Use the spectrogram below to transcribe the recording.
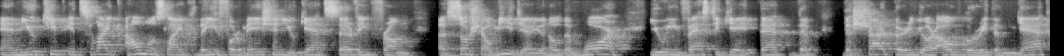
And you keep it's like almost like the information you get serving from uh, social media. You know the more you investigate that the the sharper your algorithm get.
